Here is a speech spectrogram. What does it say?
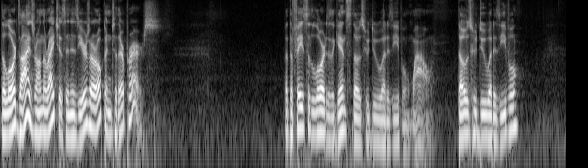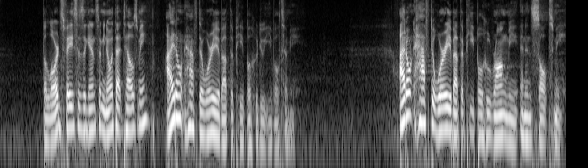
the Lord's eyes are on the righteous, and his ears are open to their prayers. But the face of the Lord is against those who do what is evil. Wow. Those who do what is evil? The Lord's face is against them. You know what that tells me? I don't have to worry about the people who do evil to me. I don't have to worry about the people who wrong me and insult me.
